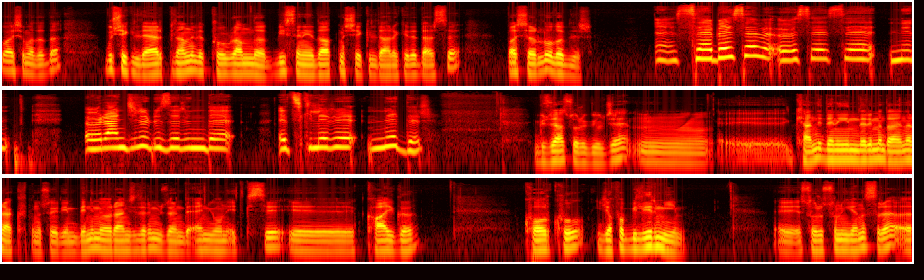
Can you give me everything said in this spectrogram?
Bu aşamada da bu şekilde eğer planlı ve programlı bir seneyi dağıtmış şekilde hareket ederse başarılı olabilir. SBS ve ÖSS'nin öğrenciler üzerinde etkileri nedir? Güzel soru Gülce. Hmm, e, kendi deneyimlerime dayanarak bunu söyleyeyim. Benim öğrencilerim üzerinde en yoğun etkisi e, kaygı, korku, yapabilir miyim e, sorusunun yanı sıra e,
